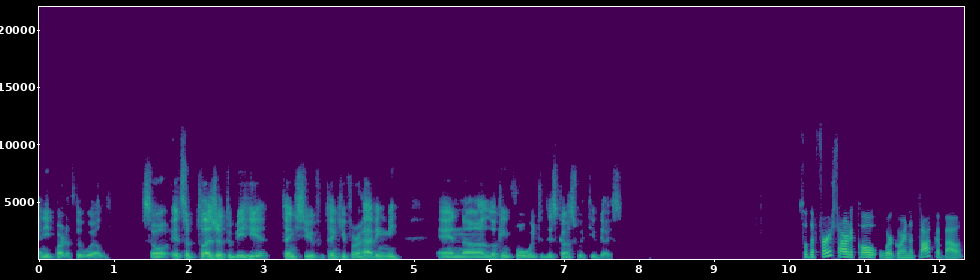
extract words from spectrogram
any part of the world. So it's a pleasure to be here. Thanks you, thank you for having me, and uh, looking forward to discuss with you guys. So the first article we're going to talk about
